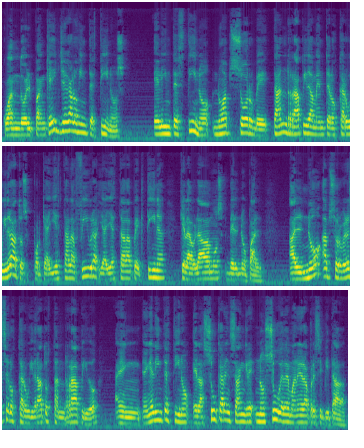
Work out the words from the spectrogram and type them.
Cuando el pancake llega a los intestinos, el intestino no absorbe tan rápidamente los carbohidratos, porque ahí está la fibra y ahí está la pectina que le hablábamos del nopal. al no absorberse los carbohidratos tan rápido en, en el intestino, el azúcar en sangre no sube de manera precipitada.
